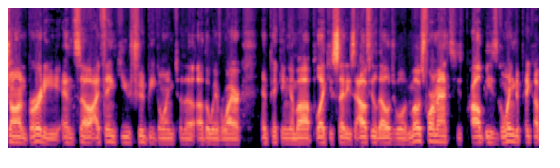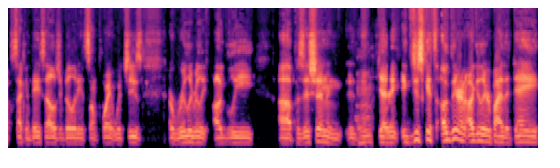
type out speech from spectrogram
Jon Berti. And so I think you should be going to the other waiver wire and picking him up. Like you said, he's outfield eligible in most formats. He's probably he's going to pick up second base eligibility at some point, which is a really, really ugly uh, position. And mm-hmm. it, it just gets uglier and uglier by the day.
